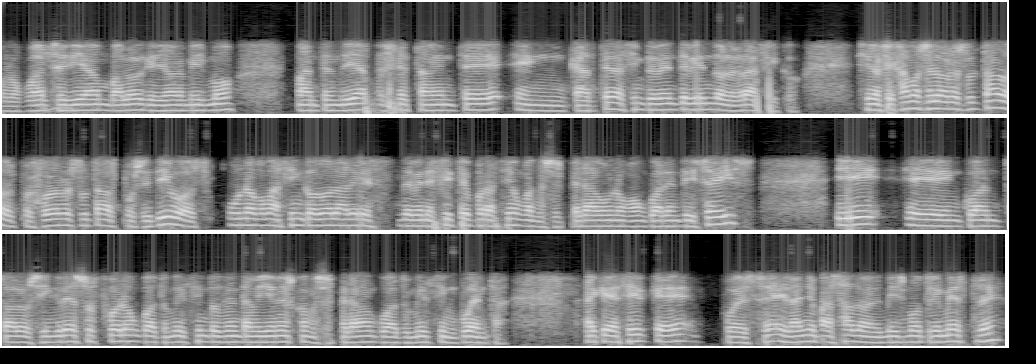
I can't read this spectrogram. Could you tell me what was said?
Con lo cual sería un valor que yo ahora mismo mantendría perfectamente en cartera simplemente viendo el gráfico. Si nos fijamos en los resultados, pues fueron resultados positivos, 1,5 dólares de beneficio por acción cuando se esperaba 1,46 y eh, en cuanto a los ingresos fueron 4.130 millones cuando se esperaban 4.050. Hay que decir que pues el año pasado en el mismo trimestre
